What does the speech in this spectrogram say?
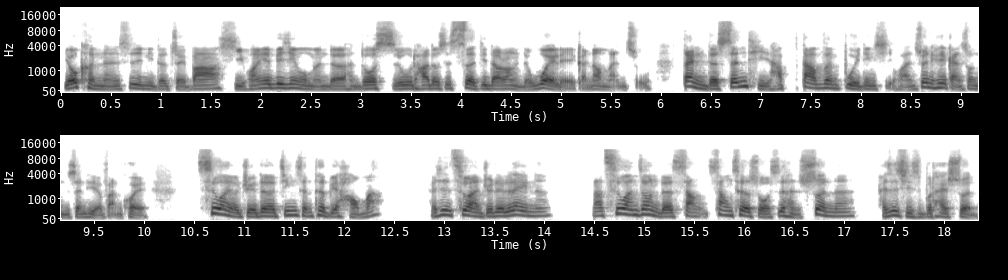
有可能是你的嘴巴喜欢，因为毕竟我们的很多食物它都是设计到让你的味蕾感到满足，但你的身体它大部分不一定喜欢，所以你可以感受你身体的反馈。吃完有觉得精神特别好吗？还是吃完觉得累呢？那吃完之后你的上上厕所是很顺呢？还是其实不太顺，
